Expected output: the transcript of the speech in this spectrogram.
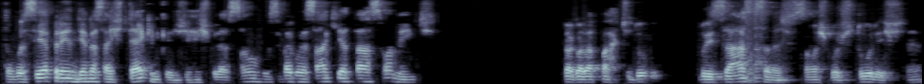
Então, você aprendendo essas técnicas de respiração, você vai começar a aquietar a sua mente. Agora, a parte do, dos asanas, que são as posturas, né?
